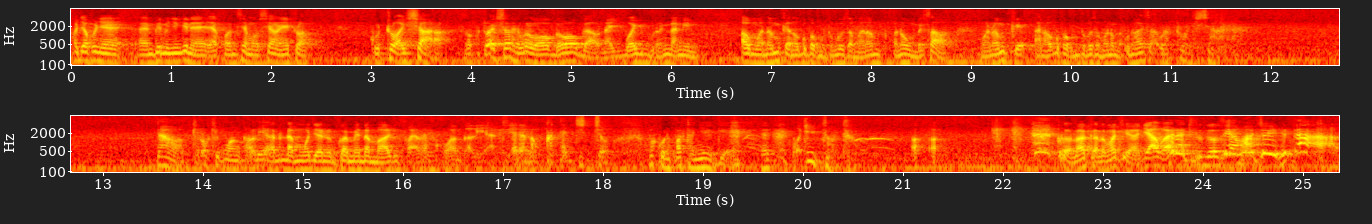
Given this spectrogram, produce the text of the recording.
Moja kwenye eh, mbinu nyingine ya kuanzisha mahusiano inaitwa kutoa ishara. So, kutoa ishara wale waoga waoga na aibu na nini. Au mwanamke anaogopa kumtongoza mwanamke mwanaume sawa. Mwanamke anaogopa kumtongoza mwanaume. Unaweza unatoa ishara. Dawa kila ukimwangalia dada mmoja nilikuwa ameenda mahali fulani kuangalia yani anakukata jicho mpaka unapata nyege kwa jicho tu. Kuna wanawake na macho ya ajabu, yani tulizozea macho hivi. Ah,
